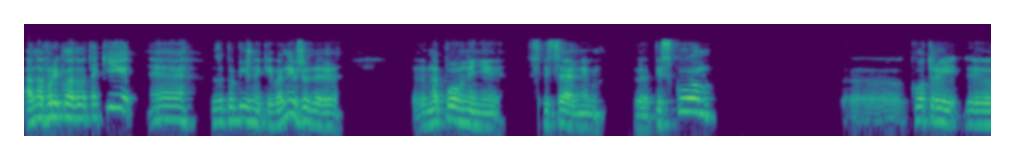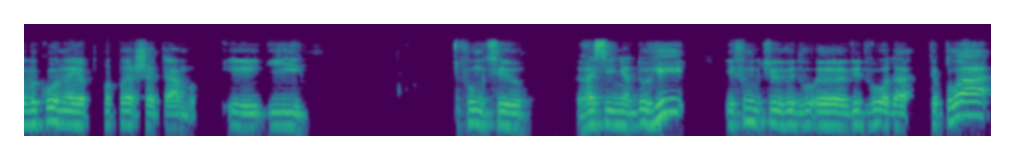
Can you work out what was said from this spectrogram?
А, наприклад, отакі е, запобіжники, вони вже наповнені спеціальним піском, е, котрий е, виконує, по-перше, там і, і функцію гасіння дуги, і функцію відв- е, відвода тепла,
